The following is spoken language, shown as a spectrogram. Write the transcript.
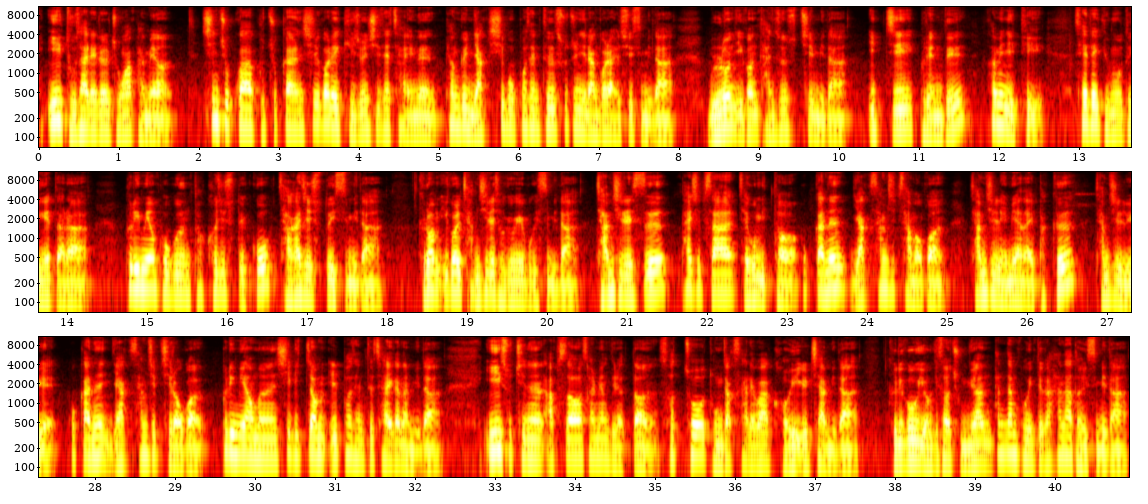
이 두 사례를 종합하면 신축과 구축 간 실거래 기준 시세 차이는 평균 약 15% 수준이란 걸 알 수 있습니다. 물론 이건 단순 수치입니다. 입지, 브랜드, 커뮤니티, 세대 규모 등에 따라 프리미엄 폭은 더 커질 수도 있고 작아질 수도 있습니다. 그럼 이걸 잠실에 적용해 보겠습니다. 잠실일스 84제곱미터 호가는 약 33억 원, 잠실 레미안 아이파크, 잠실 리에 호가는 약 37억 원, 프리미엄은 12.1% 차이가 납니다. 이 수치는 앞서 설명드렸던 서초 동작 사례와 거의 일치합니다. 그리고 여기서 중요한 판단 포인트가 하나 더 있습니다.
